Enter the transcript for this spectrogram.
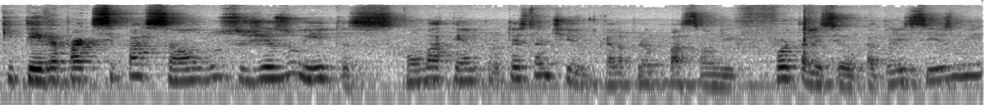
que teve a participação dos jesuítas combatendo o protestantismo, aquela preocupação de fortalecer o catolicismo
